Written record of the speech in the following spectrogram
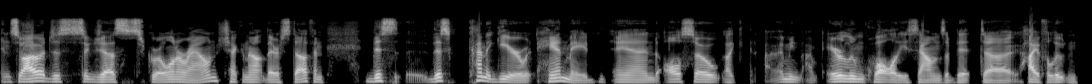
and so I would just suggest scrolling around, checking out their stuff. And this this kind of gear, handmade, and also like I mean, um, heirloom quality sounds a bit uh, highfalutin,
